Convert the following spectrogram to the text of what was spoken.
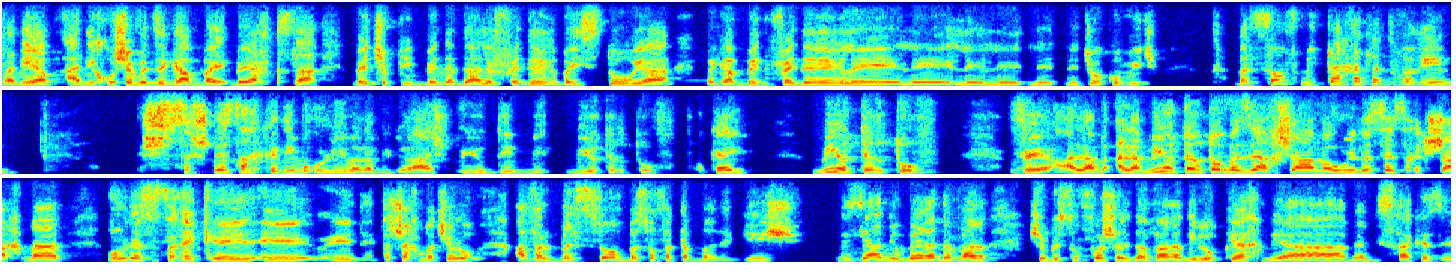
ואני אני חושב את זה גם ב, ביחס למצ'אפים בין נדל לפדרר בהיסטוריה, וגם בין פדרר לג'וקוביץ', בסוף מתחת לדברים, שני שחקנים עולים על המגרש ויודעים מי, מי יותר טוב, אוקיי? מי יותר טוב. ועל המי יותר טוב הזה עכשיו, ההוא ינסה לשחק שחמט, והוא ינסה לשחק אה, אה, אה, את השחמט שלו, אבל בסוף, בסוף אתה מרגיש, וזה אני אומר, הדבר שבסופו של דבר אני לוקח מה, מהמשחק הזה.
